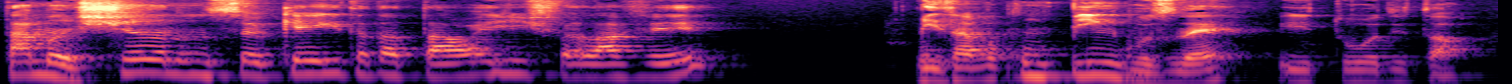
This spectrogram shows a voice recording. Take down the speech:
Tá manchando, não sei o que, e tal, tal, tal. Aí a gente foi lá ver e tava com pingos, né? E tudo e tal.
